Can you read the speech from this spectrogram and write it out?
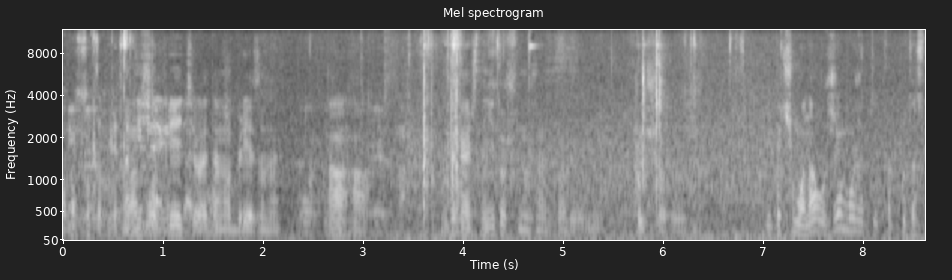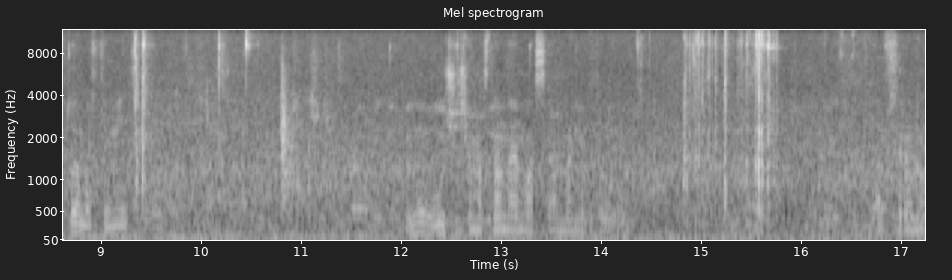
образцов конкретного года. 2003 там обрезано. Ага. Это, конечно, не то, что нужно откладывать. Ну, хоть что-то. И почему? Она уже может какую-то стоимость иметь. Ну, лучше, чем основная масса монет этого года. Но все равно.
